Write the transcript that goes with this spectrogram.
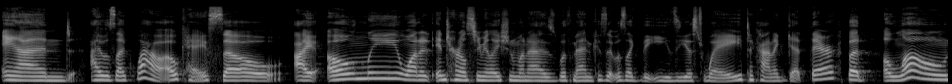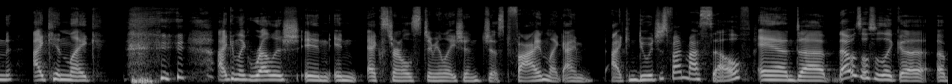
And I was like, wow, okay. So I only wanted internal stimulation when I was with men because it was like the easiest way to kind of get there. But alone, I can like I can like relish in in external stimulation just fine. Like I'm I can do it just fine myself. And uh, that was also like a, a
